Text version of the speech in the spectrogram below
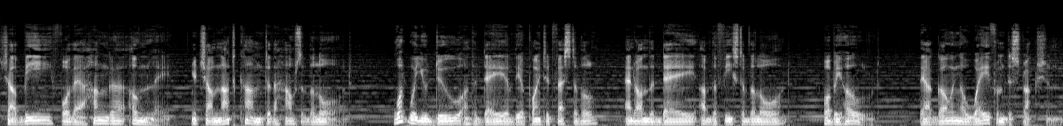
shall be for their hunger only. It shall not come to the house of the Lord. What will you do on the day of the appointed festival, and on the day of the feast of the Lord? For behold, they are going away from destruction,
